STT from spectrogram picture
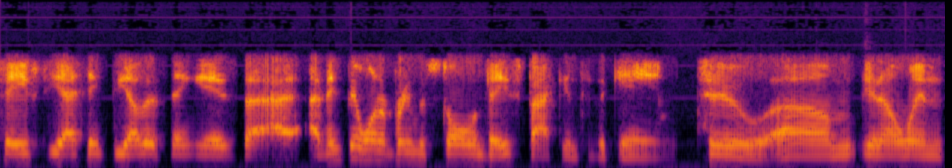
safety. I think the other thing is that I think they want to bring the stolen base back into the game too. Um, you know when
